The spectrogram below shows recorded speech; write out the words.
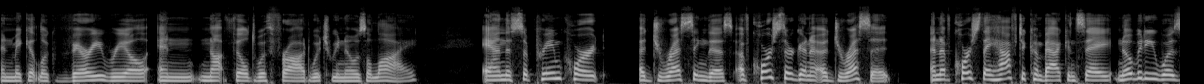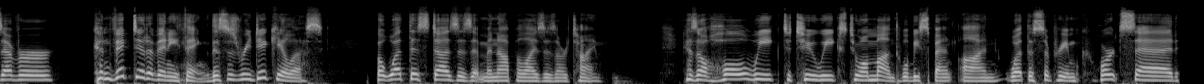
and make it look very real and not filled with fraud, which we know is a lie. And the Supreme Court addressing this, of course, they're going to address it. And of course, they have to come back and say, nobody was ever convicted of anything. This is ridiculous. But what this does is it monopolizes our time. Because a whole week to two weeks to a month will be spent on what the Supreme Court said,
